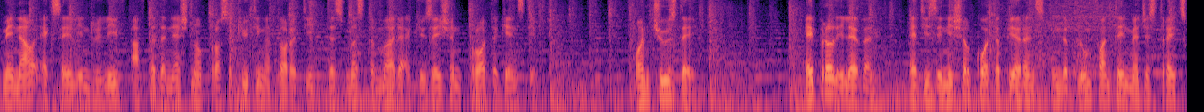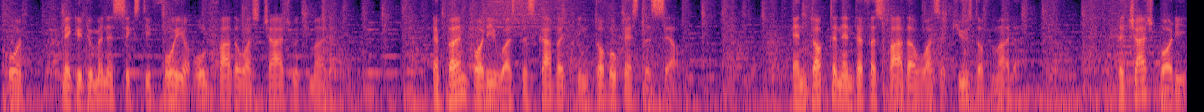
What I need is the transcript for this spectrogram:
may now exhale in relief after the National Prosecuting Authority dismissed the murder accusation brought against him. On Tuesday, April 11, at his initial court appearance in the Bloemfontein Magistrates Court, Magudumana's 64-year-old father was charged with murder. A burned body was discovered in Thabo Bester's cell. And Dr. Nandipha's father was accused of murder. The charged body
